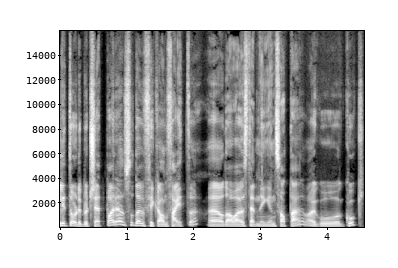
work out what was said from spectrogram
litt dårlig budsjett, bare, så det fikk han feite, eh, og da var jo stemningen satt der. Det var jo god kok.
